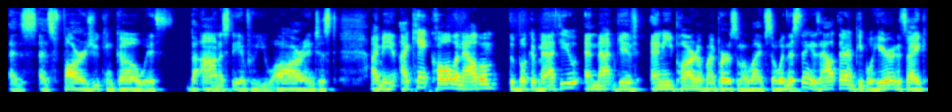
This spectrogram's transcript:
as as far as you can go with the honesty of who you are and just I mean, I can't call an album the book of Matthew and not give any part of my personal life. So when this thing is out there and people hear it, it's like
